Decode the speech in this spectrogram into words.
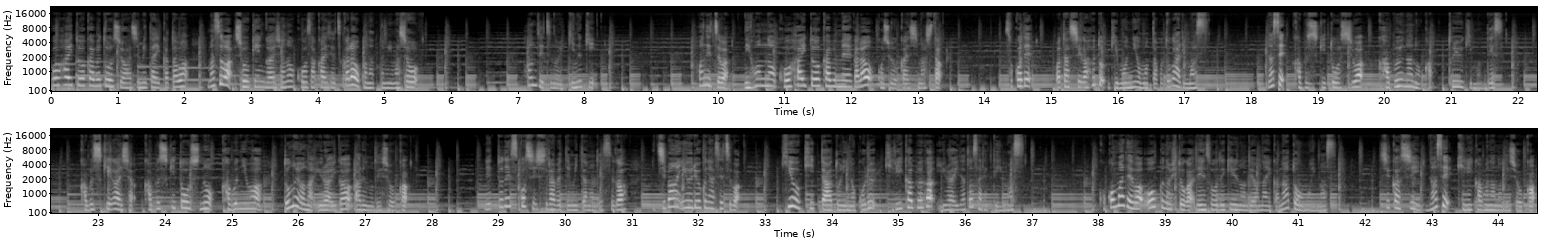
高配当株投資を始めたい方はまずは証券会社の口座開設から行ってみましょう。本日の息抜き。本日は日本の高配当株銘柄をご紹介しました。そこで私がふと疑問に思ったことがあります。なぜ株式投資は株なのかという疑問です。株式会社株式投資の株にはどのような由来があるのでしょうか。ネットで少し調べてみたのですが一番有力な説は木を切った後に残る切り株が由来だとされています。ここまでは多くの人が連想できるのではないかなと思います。しかしなぜ切り株なのでしょうか。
